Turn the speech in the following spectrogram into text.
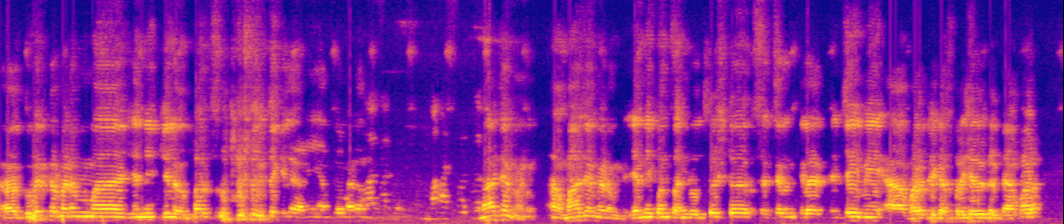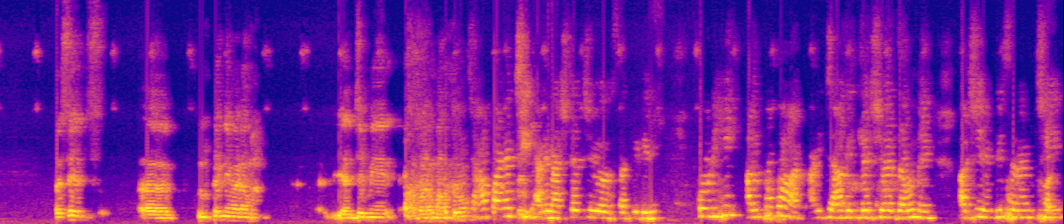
अं, मॅडम यांनी केलं. फार उत्कृष्टरित्या केलं आणि आमच्या मॅडम महाजन मॅडम. हा महाजन मॅडम. यांनी पण चांगलं उत्कृष्ट संचालन केलं त्यांचेही मी भारत विकास परिषदेतर्फे आभार. तसेच कुलकर्णी मॅडम यांचे मी आभार मानतो. चहा पाण्याची आणि नाश्त्याची व्यवस्था केली. कोणीही अल्पहार आणि चहा घेतल्याशिवाय जाऊ नये अशी एमडी सरांची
